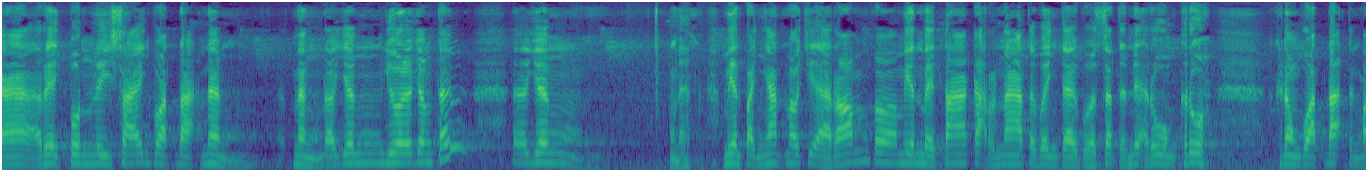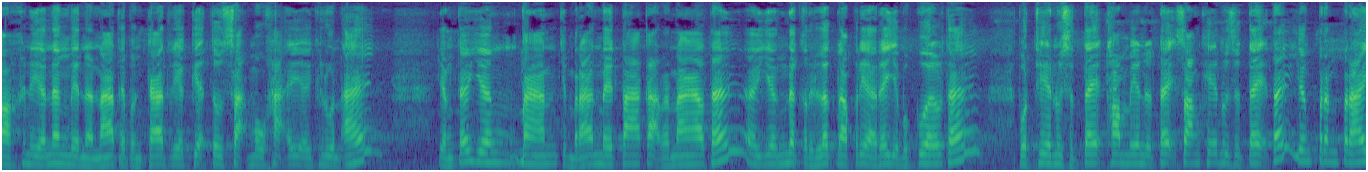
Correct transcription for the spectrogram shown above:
ការរែកពុនលីសែងវត្តដាក់ហ្នឹងហ្នឹងដល់យើងយល់អញ្ចឹងទៅយើងណាមានបញ្ញត្តិមកជាអារម្មណ៍ក៏មានមេត្តាករណាទៅវិញទៅព្រោះសិទ្ធិអ្នករួងគ្រោះក្នុងវត្តដាក់ទាំងអស់គ្នានឹងមាននរណាតែបង្កើតរាគៈទុសៈមោហៈអីឲ្យខ្លួនឯង ចឹងទៅយើងបានចម្រើនមេត្តាករណាទៅហើយយើងនឹករលឹកដល់ព្រះអរិយបុគ្គលទៅពុទ្ធានុសតិធម្មានុសតិសង្ឃានុសតិទៅយើងប្រឹងប្រែង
